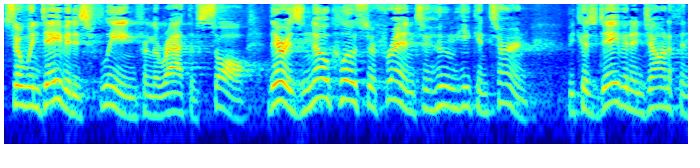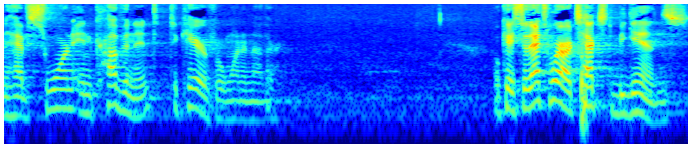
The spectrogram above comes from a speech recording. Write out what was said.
So when David is fleeing from the wrath of Saul, there is no closer friend to whom he can turn because David and Jonathan have sworn in covenant to care for one another. Okay, so that's where our text begins.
